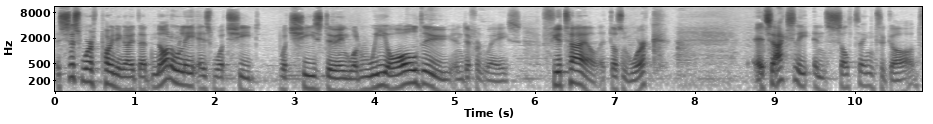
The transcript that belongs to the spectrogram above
it's just worth pointing out that not only is what, she, what she's doing what we all do in different ways futile, it doesn't work, it's actually insulting to God.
